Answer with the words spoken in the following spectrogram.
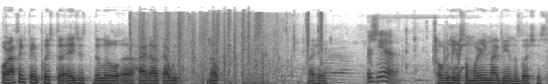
Or I think they pushed the agents, the little uh, hideout that we. Nope. Right here. Where's he at? Over here somewhere. He might be in the bushes.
